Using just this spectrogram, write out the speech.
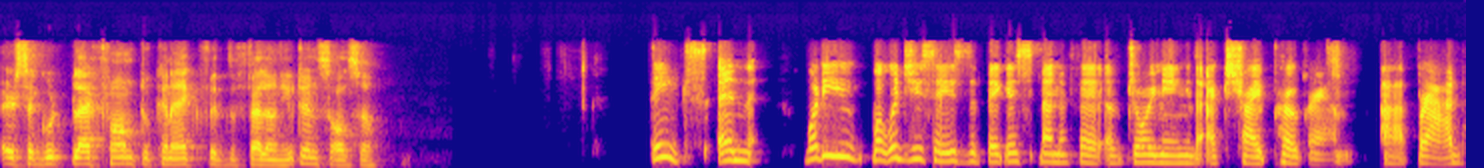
it's a good platform to connect with the fellow Nutants also. Thanks. And what do you? What would you say is the biggest benefit of joining the X Tribe program, uh, Brad?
